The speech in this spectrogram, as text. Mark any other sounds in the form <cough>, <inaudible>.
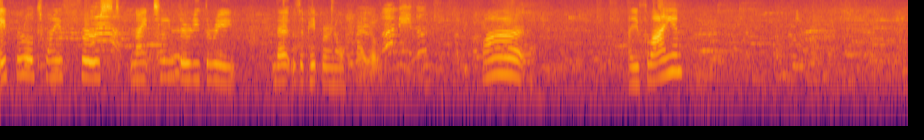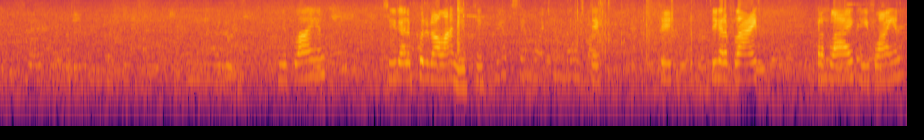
April 21st, 1933. That was a paper in Ohio. What? Are you flying? Are you flying? So you gotta put it all on you. See? We have to stand for like 20 minutes. See? See? So you gotta fly. Gotta fly. Are you flying?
